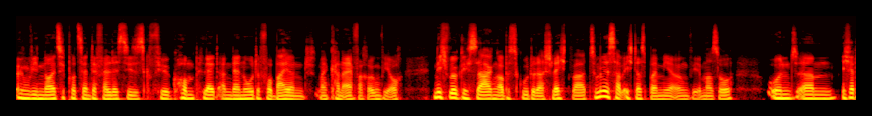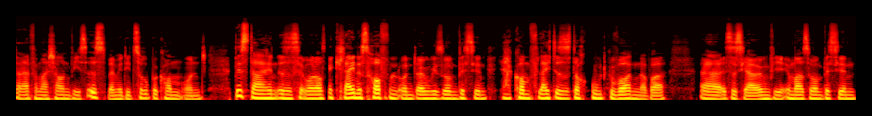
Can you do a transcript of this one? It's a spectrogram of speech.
irgendwie 90 Prozent der Fälle ist dieses Gefühl komplett an der Note vorbei und man kann einfach irgendwie auch nicht wirklich sagen, ob es gut oder schlecht war. Zumindest habe ich das bei mir irgendwie immer so. Und ähm, ich werde dann einfach mal schauen, wie es ist, wenn wir die zurückbekommen. Und bis dahin ist es immer noch ein kleines Hoffen und irgendwie so ein bisschen, ja komm, vielleicht ist es doch gut geworden, aber äh, es ist ja irgendwie immer so ein bisschen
